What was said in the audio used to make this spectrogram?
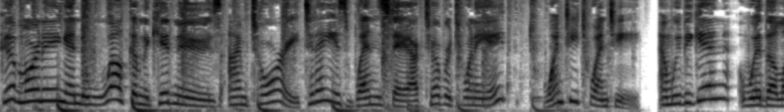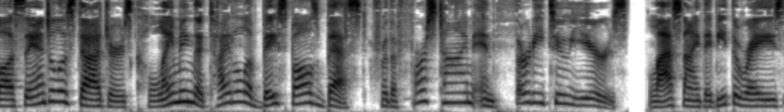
Good morning and welcome to Kid News. I'm Tori. Today is Wednesday, October 28th, 2020. And we begin with the Los Angeles Dodgers claiming the title of baseball's best for the first time in 32 years. Last night they beat the Rays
